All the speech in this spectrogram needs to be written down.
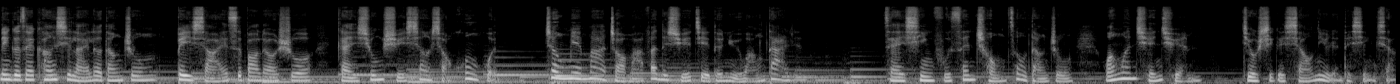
那个在《康熙来了》当中被小 S 爆料说赶凶学校小混混，正面骂找麻烦的学姐的女王大人，在《幸福三重奏》当中完完全全就是个小女人的形象。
